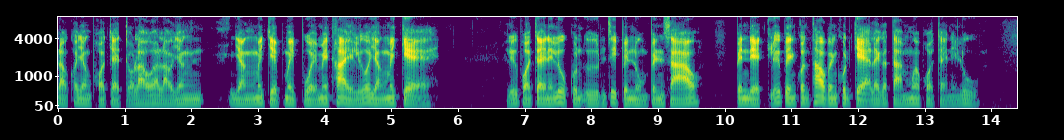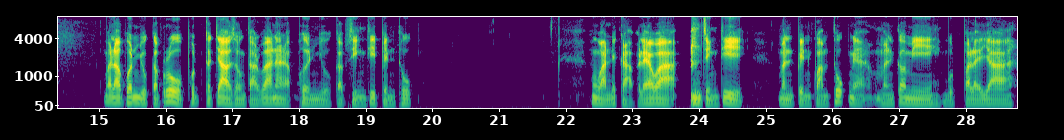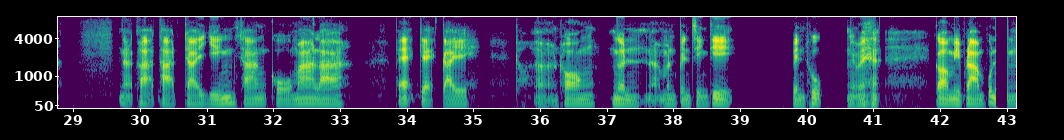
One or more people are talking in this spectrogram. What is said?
เราก็ยังพอใจตัวเราว่าเรายังยังไม่เจ็บไม่ป่วยไม่ไข้หรือว่ายังไม่แก่ หรือพอใจในรูปคนอื่นที่เป็นหนุ่มเป็นสาว เป็นเด็กหรือเป็นคนเฒ่าเป็นคนแก่อะไรก็ตามเมื่อพอใจในรูป เมื่อเราเพลินอยู่กับรูปพุทธเจ้าทรงตรัสว่านั่นเพลินอยู่กับสิ่งที่เป็นทุกข์เมื่อวันได้กล่าวไปแล้วว่าสิ่งที่มันเป็นความทุกข์เนี่ยมันก็มีบุตรภรรยาข้าทาสชายหญิง ช้างโคม้าลา แพะแกะไก่ ทองเงินนะมันเป็นสิ่งที่เป็นทุกข์เห็นไหมฮะก็มีพราหมณ์ผู้หนึ่ง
